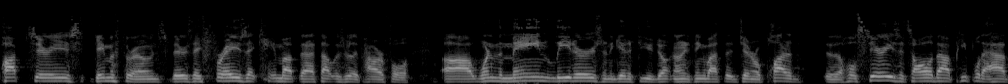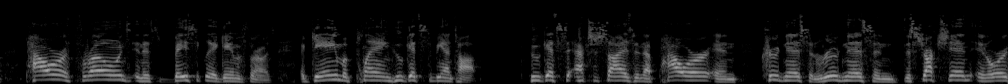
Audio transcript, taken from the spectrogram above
pop series Game of Thrones, there's a phrase that came up that I thought was really powerful. Uh, one of the main leaders, and again, if you don't know anything about the general plot of the whole series, it's all about people that have power, thrones, and it's basically a Game of Thrones. A game of playing who gets to be on top. Who gets to exercise enough power and crudeness and rudeness and destruction in order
